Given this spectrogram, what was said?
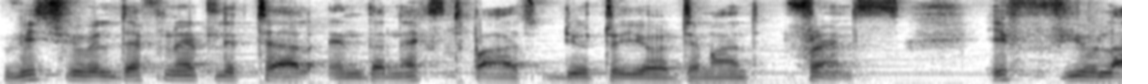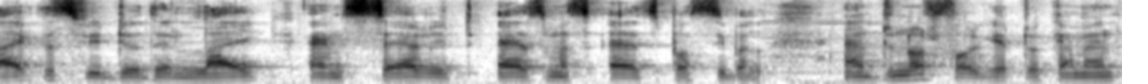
which we will definitely tell in the next part due to your demand friends. If you like this video then like and share it as much as possible. And do not forget to comment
